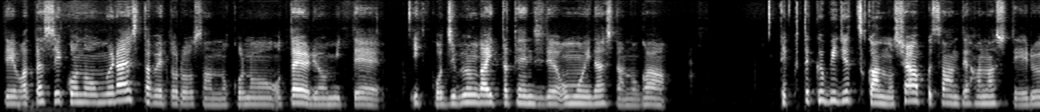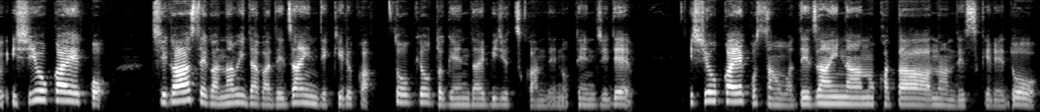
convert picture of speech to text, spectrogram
で、私、このオムライス食べとろうさんのこのお便りを見て、一個自分が行った展示で思い出したのが、テクテク美術館のシャープさんで話している石岡英子、血が汗が涙がデザインできるか東京都現代美術館での展示で石岡恵子さんはデザイナーの方なんですけれど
